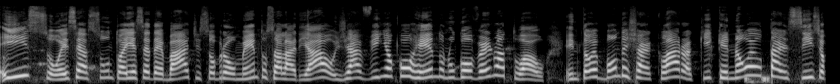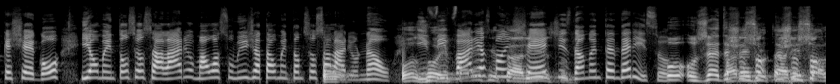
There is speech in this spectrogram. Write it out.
Isso, esse assunto aí, esse debate sobre aumento salarial já vinha ocorrendo no governo atual. Então é bom deixar claro aqui que não é o Tarcísio que chegou e aumentou seu salário, mal assumiu e já está aumentando seu salário. Não. ô, e Zoe, vi várias manchetes isso- dando a entender isso. Ô, ô, Zé, deixa Para eu só, deixa eu só,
